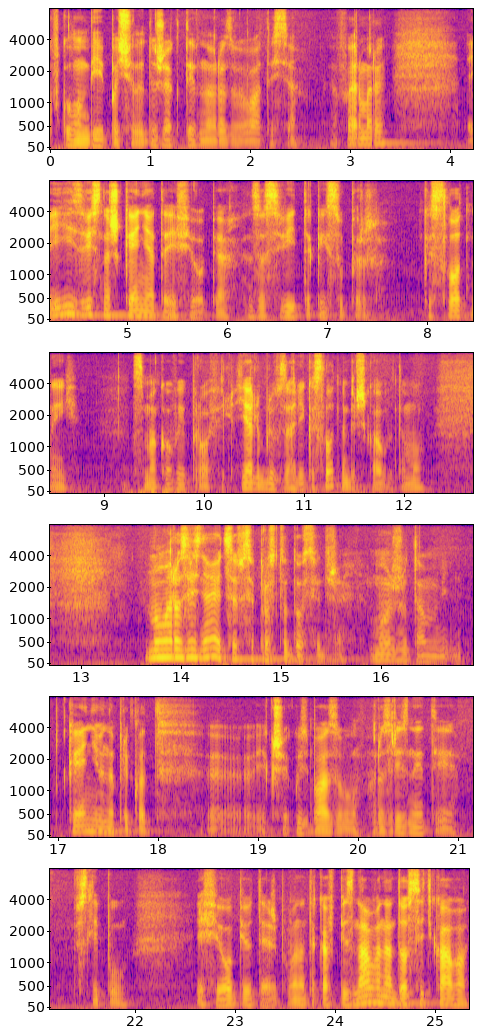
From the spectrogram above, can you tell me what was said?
в Колумбії почали дуже активно розвиватися фермери. І, звісно ж, Кенія та Ефіопія за свій такий суперкислотний смаковий профіль. Я люблю взагалі кислотну більш каву, тому. Ну, а розрізняю це все просто досвід вже. Можу там Кенію, наприклад, е, якщо якусь базову розрізнити всліпу. Ефіопію теж, бо вона така впізнавана, досить кава.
